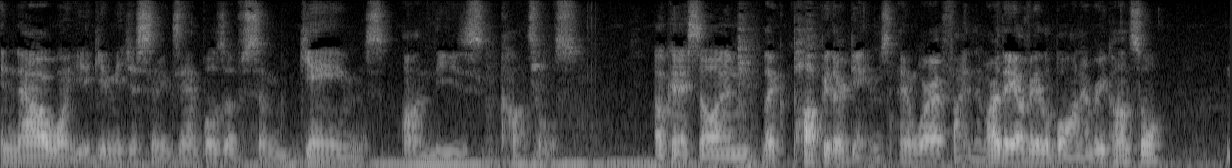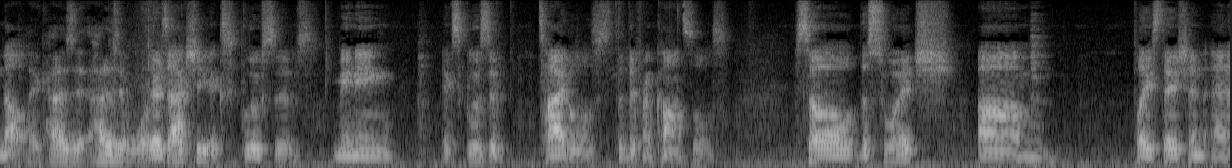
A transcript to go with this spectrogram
And now I want you to give me just some examples of some games on these consoles. Okay, so in like popular games and where I find them. Are they available on every console? no, Like how does it how does it work? there's actually exclusives, meaning exclusive titles to different consoles. So the Switch, um, PlayStation, and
